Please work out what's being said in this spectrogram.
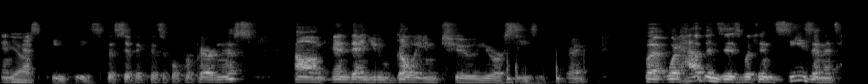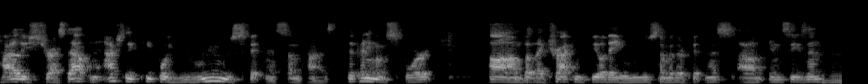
and yeah. SPP, specific physical preparedness. Um, and then you go into your season, right? But what happens is within season, it's highly stressed out, and actually people lose fitness sometimes, depending on sport. Um, but like track and field, they lose some of their fitness um, in season. Mm-hmm.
